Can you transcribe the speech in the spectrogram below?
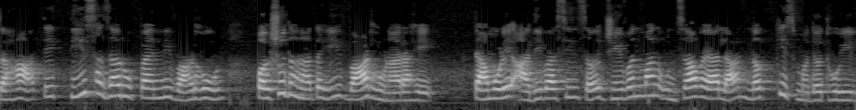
दहा ते तीस हजार रुपयांनी वाढ होऊन पशुधनातही वाढ होणार आहे. त्यामुळे आदिवासींचं जीवनमान उंचावयाला नक्कीच मदत होईल.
